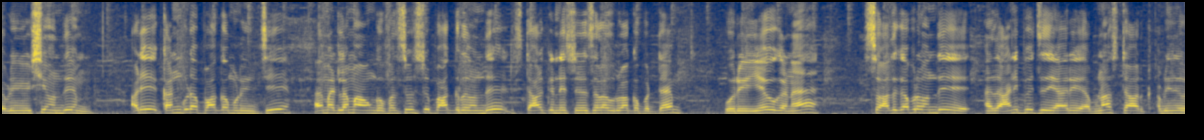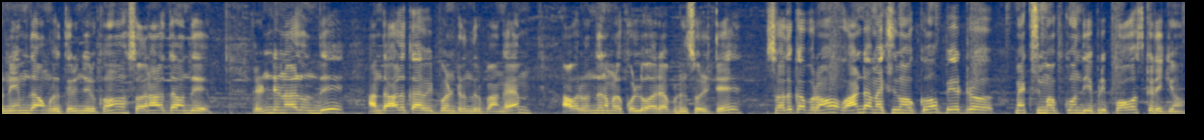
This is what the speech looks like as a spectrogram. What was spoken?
அப்படிங்கிற விஷயம் வந்து அப்படியே கண்கூட பார்க்க முடிஞ்சிச்சு. அது மட்டும் இல்லாமல் அவங்க ஃபஸ்ட்டு ஃபஸ்ட்டு பார்க்குறது வந்து ஸ்டார்க் இண்டஸ்ட்ரியல்ஸ் எல்லாம் உருவாக்கப்பட்ட ஒரு ஏவுகணை. ஸோ அதுக்கப்புறம் வந்து அதை அனுப்பி வச்சது யார் அப்படின்னா ஸ்டார்க் அப்படிங்கிற ஒரு நேம் தான் அவங்களுக்கு தெரிஞ்சிருக்கும். ஸோ அதனால தான் வந்து ரெண்டு நாள் வந்து அந்த ஆளுக்காக வெயிட் பண்ணிட்டு இருந்திருப்பாங்க. அவர் வந்து நம்மளை கொல்லுவார் அப்படின்னு சொல்லிட்டு. ஸோ அதுக்கப்புறம் வாண்டா மேக்ஸிமாவுக்கும் பேட்ரோ மேக்ஸிமாவுக்கும் வந்து எப்படி பவர்ஸ் கிடைக்கும்?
